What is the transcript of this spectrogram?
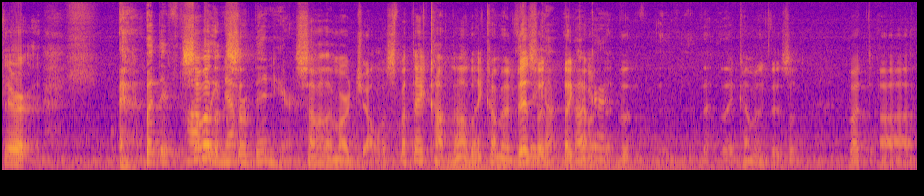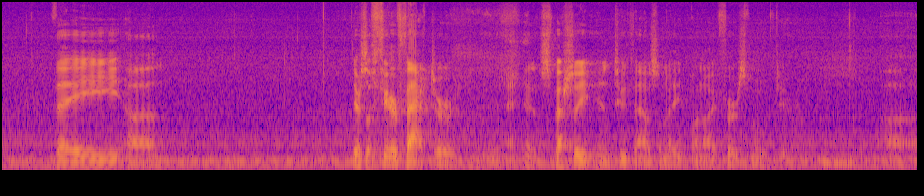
They're, But they've Some of probably them- never some- been here. Some of them are jealous, but they come. No, they come and Do they visit. come? They come. Okay. th- th- they come and visit, but uh, they. Uh, there's a fear factor, especially in 2008 when I first moved here. Uh,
